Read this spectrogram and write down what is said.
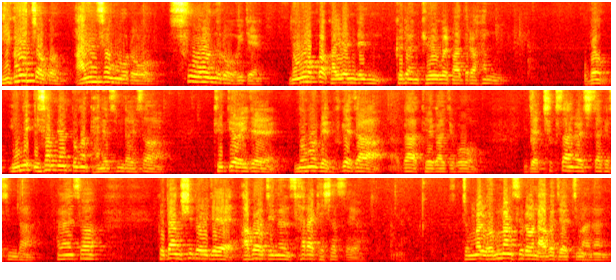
이것저것 안성으로 수원으로 이제 농업과 관련된 그런 교육을 받으러 한뭐 2, 3년 동안 다녔습니다. 해서 드디어 이제 농업의 후계자가 돼가지고 이제 축산을 시작했습니다. 하면서 그 당시도 이제 아버지는 살아 계셨어요. 정말 원망스러운 아버지였지만은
